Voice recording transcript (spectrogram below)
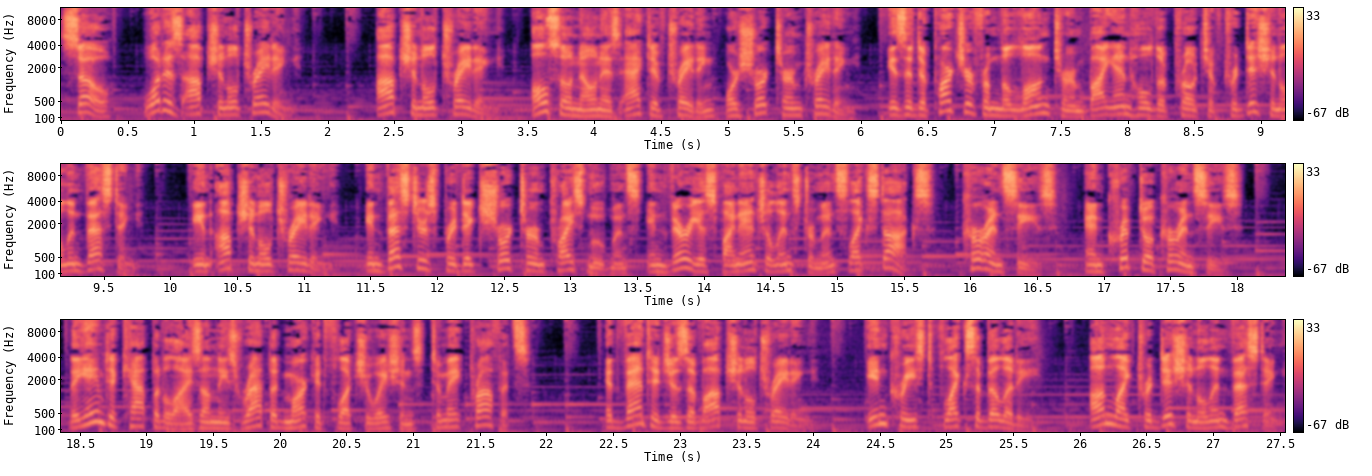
So, what is optional trading? Optional trading, also known as active trading or short term trading, is a departure from the long term buy and hold approach of traditional investing. In optional trading, investors predict short term price movements in various financial instruments like stocks, currencies, and cryptocurrencies. They aim to capitalize on these rapid market fluctuations to make profits. Advantages of optional trading increased flexibility. Unlike traditional investing,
